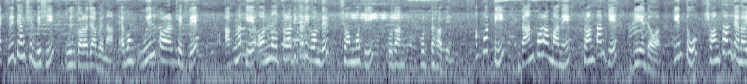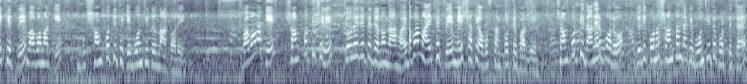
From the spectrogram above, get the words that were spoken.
এক তৃতীয়াংশের বেশি উইল করা যাবে না এবং উইল করার ক্ষেত্রে আপনাকে অন্য উত্তরাধিকারীগণদের সম্মতি প্রদান করতে হবে। সম্পত্তি দান করা মানে সন্তানকে দিয়ে দেওয়া, কিন্তু সন্তান যেন এই ক্ষেত্রে বাবা মাকে সম্পত্তি থেকে বঞ্চিত না করে। বাবা মাকে সম্পত্তি ছেড়ে চলে যেতে যেন না হয়, বাবা মা এই ক্ষেত্রে মেয়ের সাথে অবস্থান করতে পারবে। সম্পত্তি দানের পরও যদি কোনো সন্তান তাকে বঞ্চিত করতে চায়,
